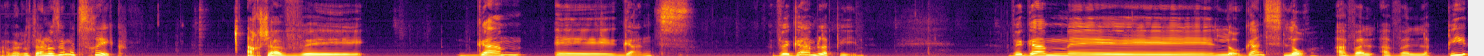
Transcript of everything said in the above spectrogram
אבל אותנו זה מצחיק. עכשיו, אה, גם אה, גנץ וגם לפיד וגם... אה, לא, גנץ לא, אבל, אבל לפיד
